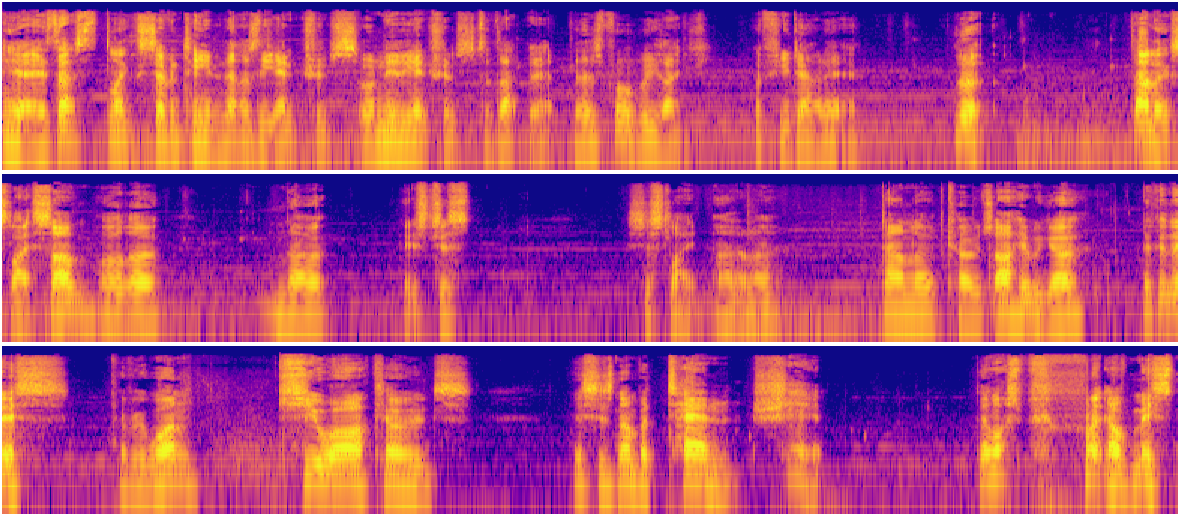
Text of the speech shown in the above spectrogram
Yeah, if that's like 17 and that was the entrance, or near the entrance to that bit, there's probably like a few down here. Look! That looks like some, although... No, it's just... It's just like, I don't know. Download codes. Oh, here we go. Look at this, everyone. QR codes. This is number 10. Shit. There must be. I've missed.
